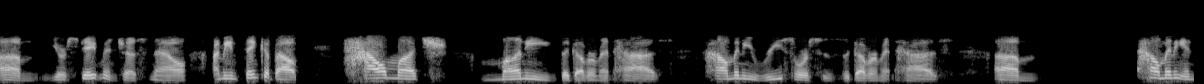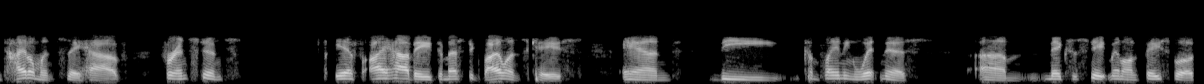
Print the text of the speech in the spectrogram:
um, your statement just now, I mean, think about how much money the government has, how many resources the government has, um, how many entitlements they have for instance, if I have a domestic violence case and the complaining witness um, makes a statement on Facebook,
